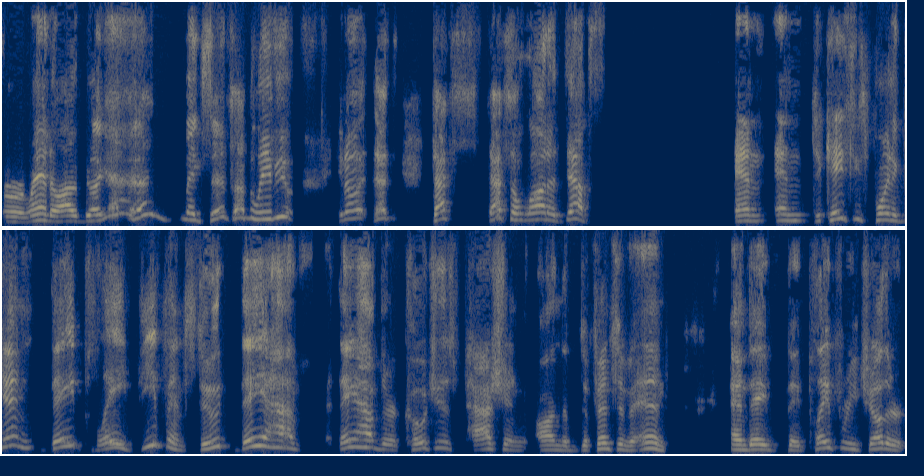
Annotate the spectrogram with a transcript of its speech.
for Orlando, I would be like, yeah, that makes sense. I believe you. You know that that's that's a lot of depth. And and to Casey's point again, they play defense, dude. They have they have their coach's passion on the defensive end, and they they play for each other.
